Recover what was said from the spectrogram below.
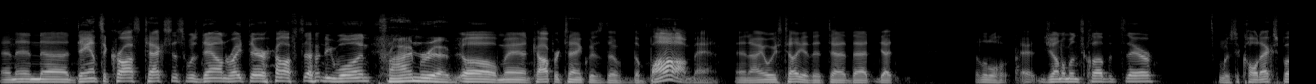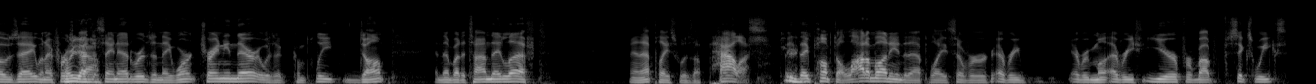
And then uh, Dance Across Texas was down right there off 71. Prime rib. Oh man, Copper Tank was the the bomb, man. And I always tell you that that that, that little uh, gentleman's club that's there was called Expose. When I first Oh, got yeah. to St. Edwards and they weren't training there, it was a complete dump. And then by the time they left, man, that place was a palace. They, they pumped a lot of money into that place over every every month, every year for about six weeks.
